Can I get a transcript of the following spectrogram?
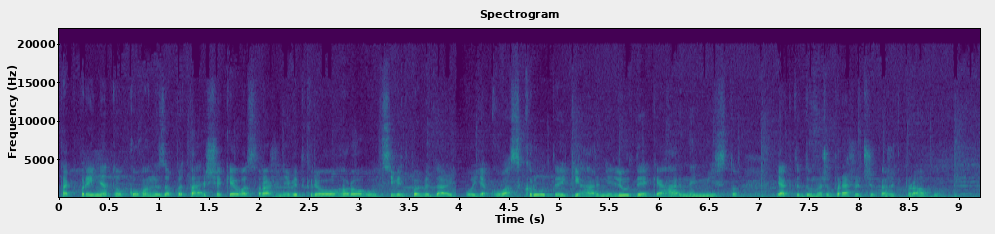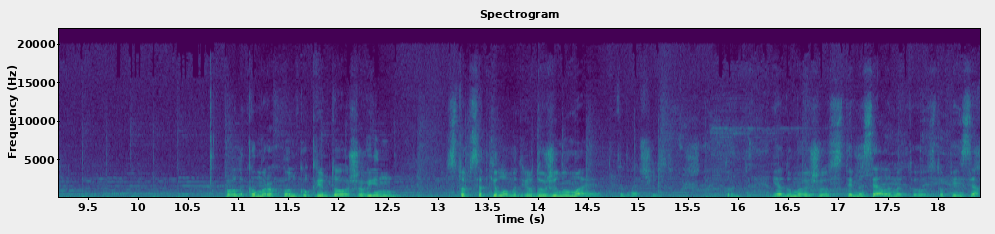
Так прийнято, кого не запитаєш, яке у вас враження від Кривого Рогу, всі відповідають: ой, як у вас круто, які гарні люди, яке гарне місто. Як ти думаєш, брешуть чи кажуть правду? По великому рахунку, крім того, що він 150 кілометрів довжину має, 126. я думаю, що з тими селами то 150.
